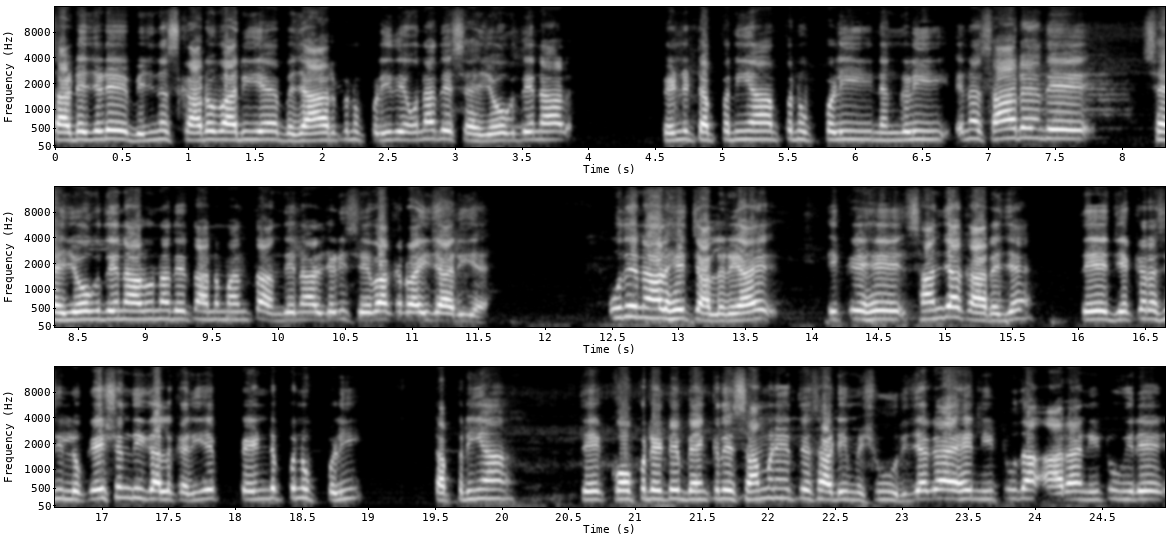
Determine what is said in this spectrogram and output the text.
ਸਾਡੇ ਜਿਹੜੇ ਬਿਜ਼ਨਸ ਕਾਰੋਬਾਰੀ ਹੈ, ਬਾਜ਼ਾਰ ਭਨੂਪਲੀ ਦੇ, ਉਹਨਾਂ ਦੇ ਸਹਿਯੋਗ ਦੇ ਨਾਲ, ਪਿੰਡ ਟੱਪਰੀਆਂ, ਭਨੂਪਲੀ, ਨੰਗਲੀ, ਇਹਨਾਂ ਸਾਰਿਆਂ ਦੇ ਸਹਿਯੋਗ ਦੇ ਨਾਲ, ਉਹਨਾਂ ਦੇ ਤਨ ਮਨ ਧਨ ਦੇ ਨਾਲ ਜਿਹੜੀ ਸੇਵਾ ਕਰਵਾਈ ਜਾ ਰਹੀ ਹੈ, ਉਹਦੇ ਨਾਲ ਇਹ ਚੱਲ ਰਿਹਾ ਹੈ। ਇੱਕ ਇਹ ਸਾਂਝਾ ਕਾਰਜ ਹੈ ਤੇ ਜੇਕਰ ਅਸੀਂ ਲੋਕੇਸ਼ਨ ਦੀ ਗੱਲ ਕਰੀਏ, ਪਿੰਡ ਭਨੂਪਲੀ, ਟੱਪਰੀਆਂ ਤੇ ਕੋਆਪਰੇਟਿਵ ਬੈਂਕ ਦੇ ਸਾਹਮਣੇ ਤੇ ਸਾਡੀ ਮਸ਼ਹੂਰ ਜਗ੍ਹਾ ਇਹ ਨੀਟੂ ਦਾ ਆਰਾ, ਨੀਟੂ ਵੀਰੇ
